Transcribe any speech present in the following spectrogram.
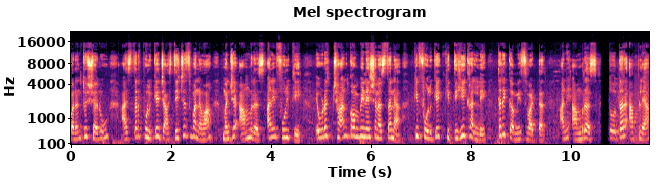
परंतु शरू आज तर फुलके जास्तीचेच बनवा म्हणजे आमरस आणि फुलके. एवढं छान कॉम्बिनेशन असतं ना की फुलके कितीही खाल्ले तरी कमीच वाटतात. आणि आमरस तो तर आपल्या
